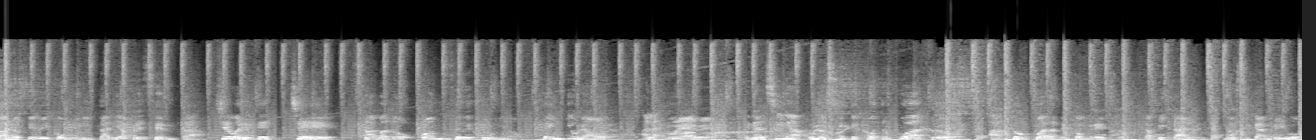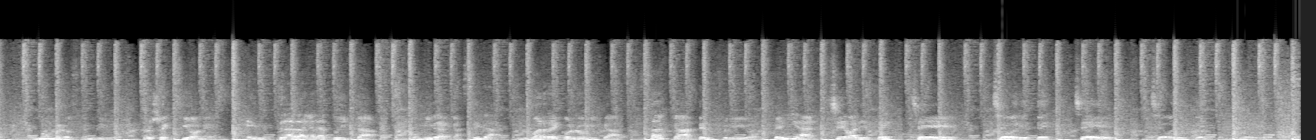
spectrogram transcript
Faro TV Comunitaria presenta Chevariete, Che, sábado 11 de junio, 21 horas, a las 9, en Alcina 1744, a dos cuadras del Congreso, Capital, música en vivo, números en vivo, proyecciones, entrada gratuita, comida casera y barra económica. Sacate el frío. Vení a Che Che, Chevariete, Che, Che Che.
